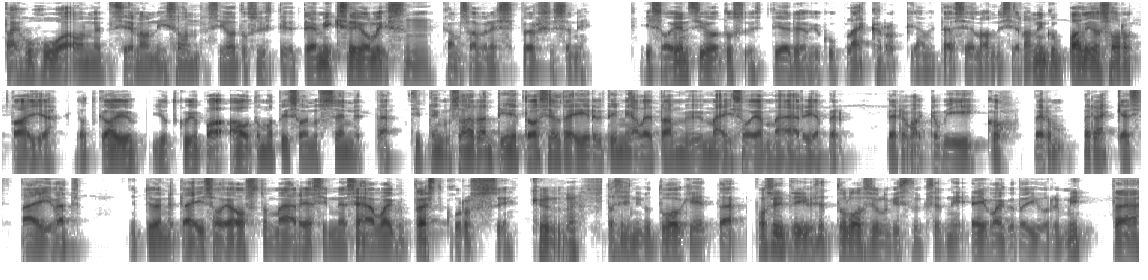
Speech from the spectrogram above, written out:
tai huhua on, että siellä on ison sijoitusyhtiöitä, ja miksei olisi hmm. kansainvälisessä pörssissä, niin isojen sijoitusyhtiöiden, joku BlackRock ja mitä siellä on, niin siellä on niin kuin paljon sorttajia, jotka on jotkut jopa automatisoinut sen, että sitten kun saadaan tietoa sieltä irti, niin aletaan myymään isoja määriä per, per vaikka viikko, per, peräkkäiset päivät, niin työnnetään isoja ostomääriä sinne, sehän vaikuttaa sitten kurssiin. Kyllä. Mutta siis niin kuin tuokin, että positiiviset tulosjulkistukset niin ei vaikuta juuri mitään.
